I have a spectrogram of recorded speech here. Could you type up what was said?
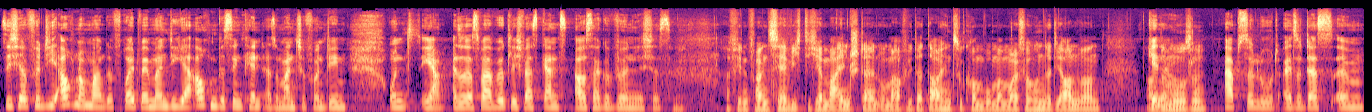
sich ja für die auch nochmal gefreut, weil man die ja auch ein bisschen kennt, also manche von denen. Und ja, also das war wirklich was ganz Außergewöhnliches. Auf jeden Fall ein sehr wichtiger Meilenstein, um auch wieder dahin zu kommen, wo wir mal vor 100 Jahren waren an genau, der Mosel. Absolut. Also, dass, ähm,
